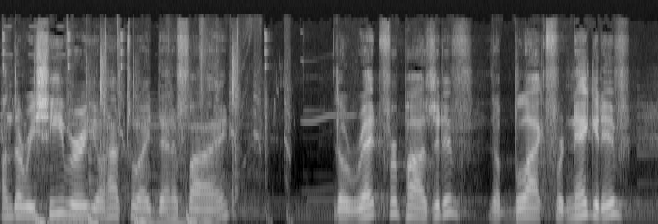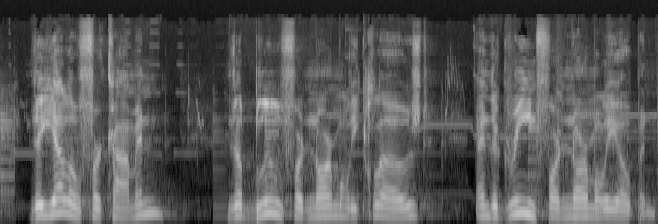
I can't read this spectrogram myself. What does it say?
On the receiver, you'll have to identify the red for positive, the black for negative, the yellow for common, the blue for normally closed, and the green for normally open.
